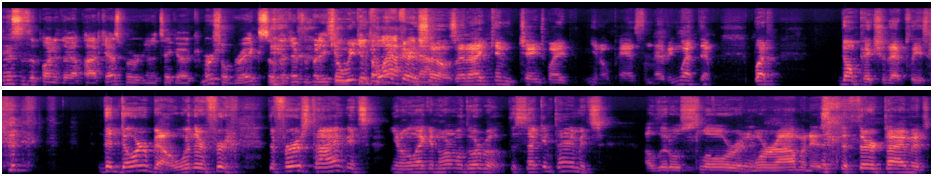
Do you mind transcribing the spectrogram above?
And this is the point of the podcast where we're going to take a commercial break so that everybody can so we can collect laughing out. ourselves, and I can change my you know pants from having wet them. But don't picture that, please. the doorbell when they're for the first time, it's you know like a normal doorbell. The second time, it's a little slower and more ominous. The third time, it's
